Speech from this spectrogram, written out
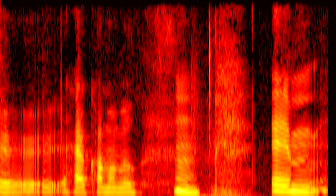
øh, her kommer med. Mm. Øhm,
